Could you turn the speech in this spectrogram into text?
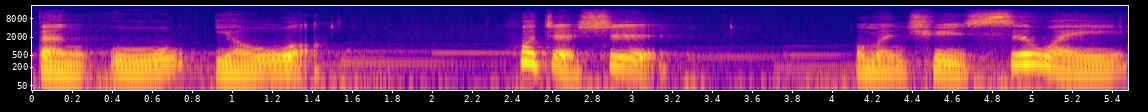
本无有我，或者是我们去思维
